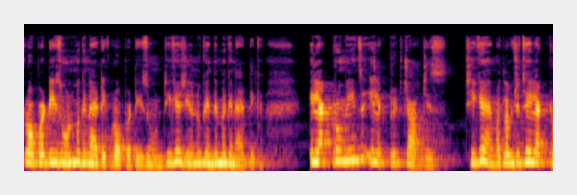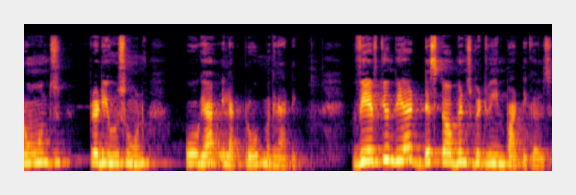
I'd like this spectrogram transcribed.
ਪ੍ਰੋਪਰਟੀਆਂ ਹੋਣ ਮੈਗਨੈਟਿਕ ਪ੍ਰੋਪਰਟੀਆਂ ਹੋਣ, ਠੀਕ ਹੈ ਜੀ, ਉਹਨੂੰ ਕਹਿੰਦੇ magnetic electro means electric charges ਠੀਕ ਹੈ, ਮਤਲਬ ਜਿੱਥੇ ਇਲੈਕਟ੍ਰੋਨਸ ਪ੍ਰੋਡਿਊਸ ਹੋਣ, ਉਹ ਗਿਆ ਇਲੈਕਟ੍ਰੋਮੈਗਨੈਟਿਕ ਵੇਵ ਕੀ ਹੁੰਦੀ ਹੈ? ਡਿਸਟਰਬੈਂਸ ਬਿਟਵੀਨ ਪਾਰਟੀਕਲਸ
